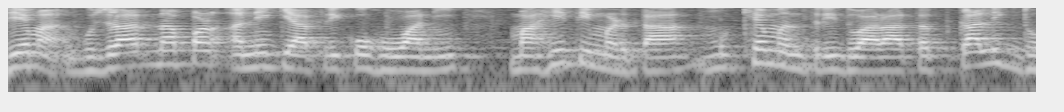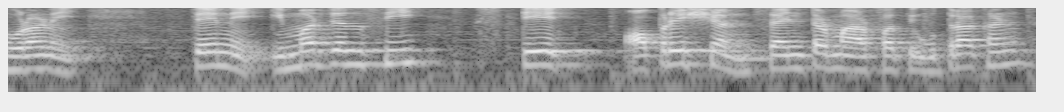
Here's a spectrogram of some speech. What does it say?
જેમાં ગુજરાતના પણ અનેક યાત્રિકો હોવાની માહિતી મળતા મુખ્યમંત્રી દ્વારા તત્કાલિક ધોરણે તેને ઇમરજન્સી સ્ટેટ ઓપરેશન સેન્ટર મારફતે ઉત્તરાખંડ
